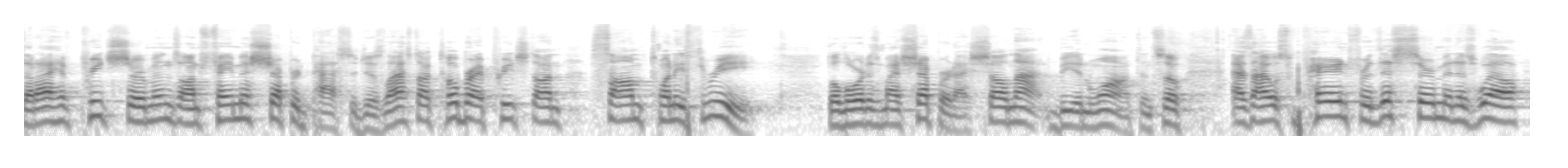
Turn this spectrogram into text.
that I have preached sermons on famous shepherd passages. Last October, I preached on Psalm 23. The Lord is my shepherd, I shall not be in want. And so, as I was preparing for this sermon as well,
